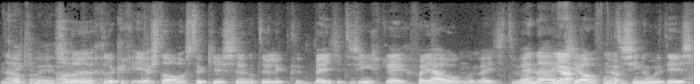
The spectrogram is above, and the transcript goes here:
Nou, je we hadden gelukkig eerst al stukjes eh, natuurlijk een beetje te zien gekregen van jou. Om een beetje te wennen aan Ja, jezelf, om ja. te zien hoe het is.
